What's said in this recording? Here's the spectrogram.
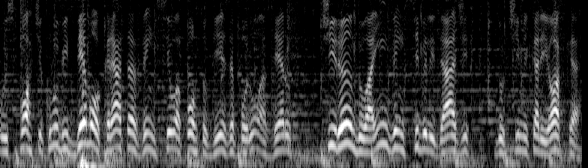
O Esporte Clube Democrata venceu a Portuguesa por 1 a 0, tirando a invencibilidade do time carioca.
